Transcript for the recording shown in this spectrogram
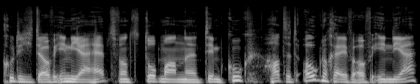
Goed dat je het over India hebt, want topman Tim Cook had het ook nog even over India.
